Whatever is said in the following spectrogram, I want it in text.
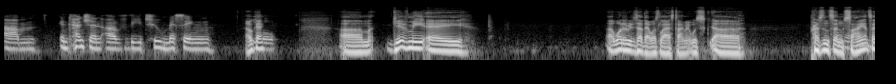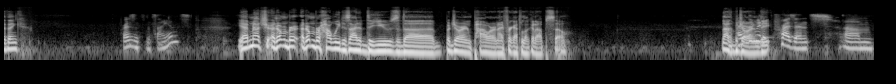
um, intention of the two missing Okay. people. Um, give me a. Uh, what did we decide that was last time? It was uh, presence and Okay. science, I think. Presence and science. Yeah, I'm not sure. I don't remember. I don't remember how we decided to use the Bajoran power, and I forgot to look it up. So, not the I think Bajoran. we The presence. Um,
